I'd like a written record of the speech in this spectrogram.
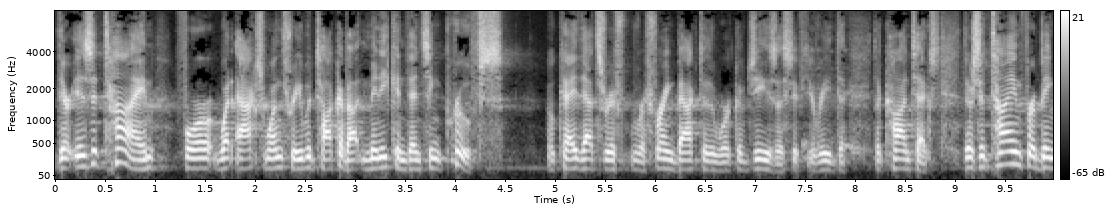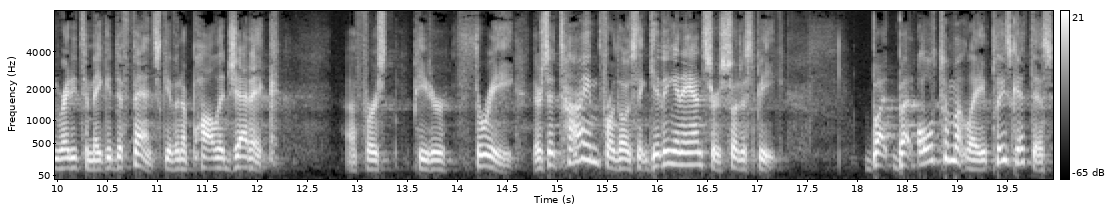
There is a time for what Acts 1 3 would talk about many convincing proofs. Okay, that's ref- referring back to the work of Jesus if you read the, the context. There's a time for being ready to make a defense, give an apologetic. Uh, 1 Peter 3. There's a time for those things, giving an answer, so to speak. But, but ultimately, please get this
